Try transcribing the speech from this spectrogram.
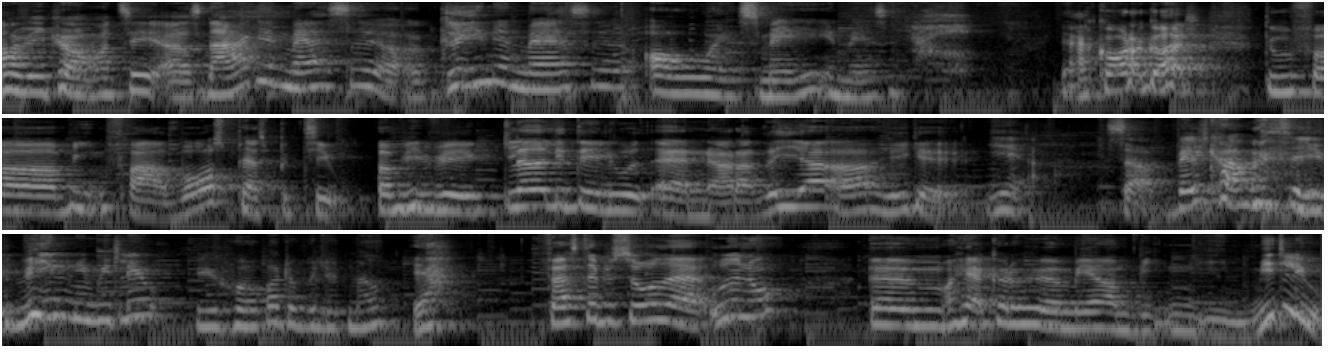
og vi kommer til at snakke en masse, og grine en masse, og øh, smage en masse. Ja, kort og godt. Du får vin fra vores perspektiv, og vi vil glædeligt dele ud af nørderier og hygge. Yeah. Så velkommen til Vinen i mit liv. Vi håber, du vil lytte med. Ja, første episode er ude nu, øhm, og her kan du høre mere om vinen i mit liv.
